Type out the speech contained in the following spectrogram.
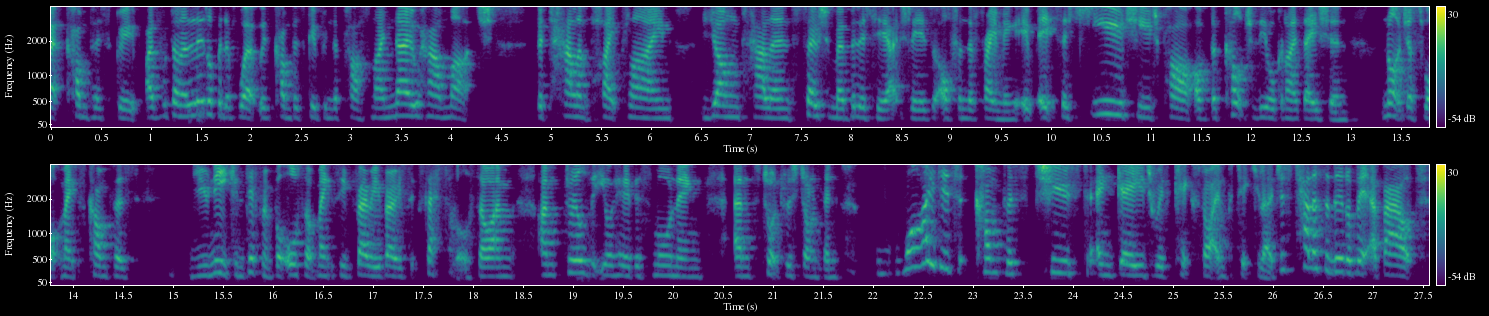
at Compass Group. I've done a little bit of work with Compass Group in the past, and I know how much the talent pipeline, young talent, social mobility actually is often the framing. It, it's a huge, huge part of the culture of the organisation, not just what makes Compass unique and different, but also it makes you very, very successful. So I'm I'm thrilled that you're here this morning and to talk to us, Jonathan. Why did Compass choose to engage with Kickstart in particular? Just tell us a little bit about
